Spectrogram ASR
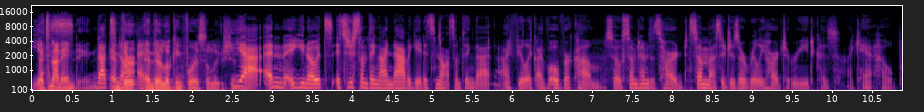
That's not ending. That's and not they're ending. and they're looking for a solution. Yeah, and uh, you know, it's it's just something I navigate. It's not something that I feel like I've overcome. So sometimes it's hard. Some messages are really hard to read because I can't help,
